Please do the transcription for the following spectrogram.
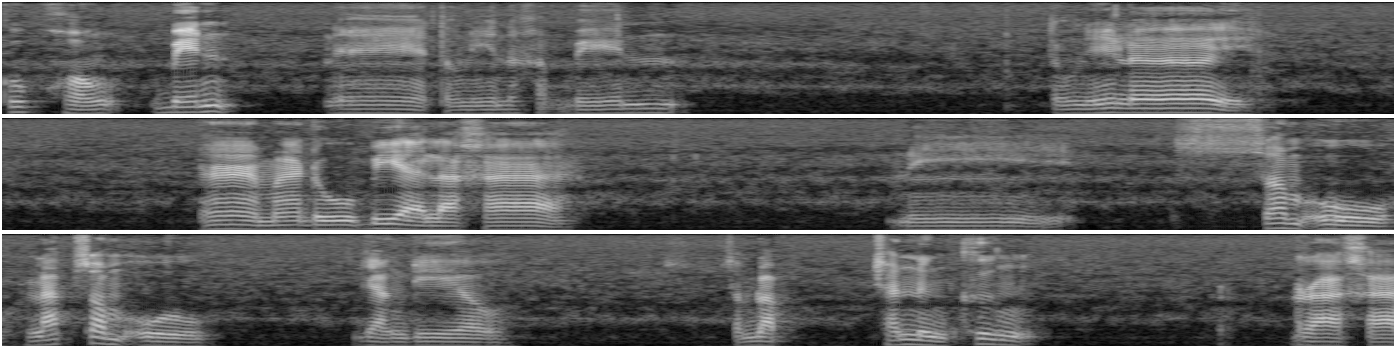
กรุ๊ปของเบนซ์นี่ตรงนี้นะครับเบนซ์ตรงนี้เลยอ่ามาดูเบี้ยราคา นี่ ซ่อมอูรับซ่อมอูอย่างเดียวสำหรับชั้นหนึ่งครึ่งราคา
